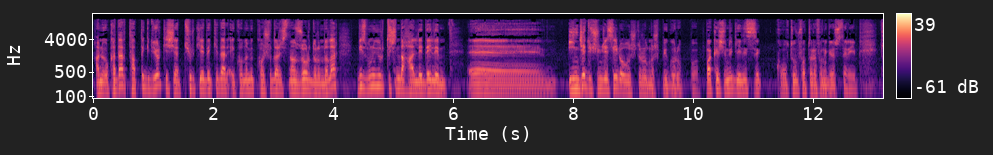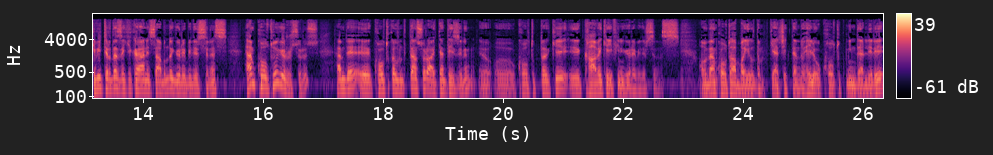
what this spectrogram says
hani o kadar tatlı gidiyor ki işte Türkiye'dekiler ekonomik koşullar açısından zor durumdalar. Biz bunu yurt dışında halledelim. Ee, ince düşüncesiyle oluşturulmuş bir grup bu. Bakın şimdi gelin size koltuğun fotoğrafını göstereyim. Twitter'da Zeki Kayan hesabında görebilirsiniz. Hem koltuğu görürsünüz hem de e, koltuk alındıktan sonra Ayten teyzenin e, o koltuktaki e, kahve keyfini görebilirsiniz. Ama ben koltuğa bayıldım. Gerçekten de hele o koltuk minderleri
